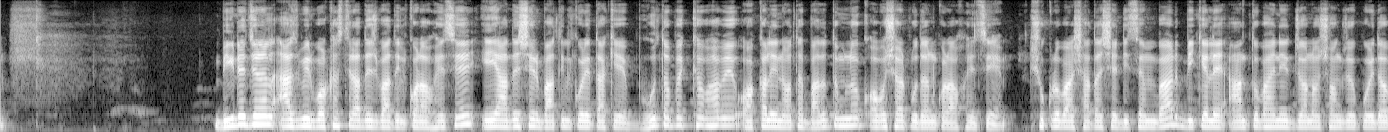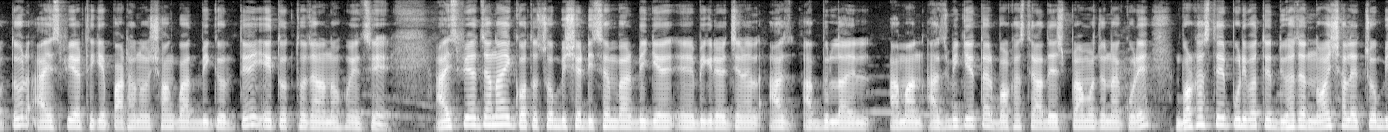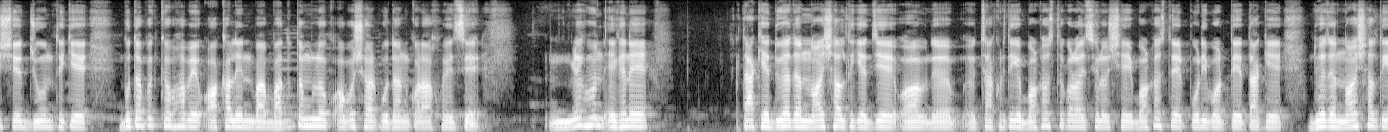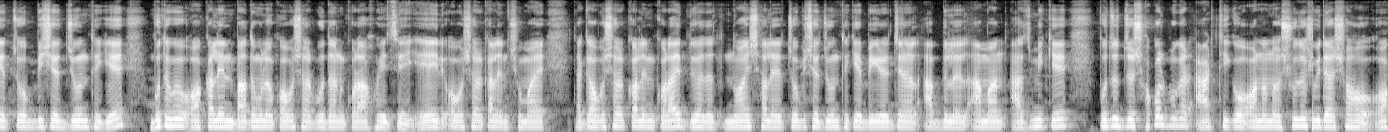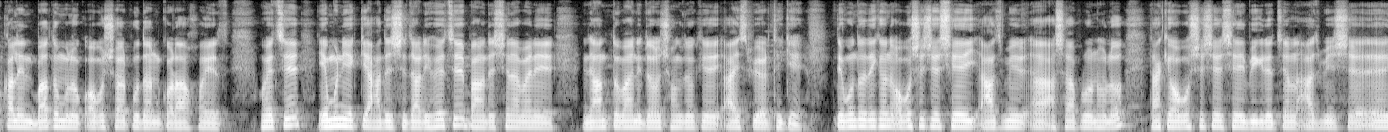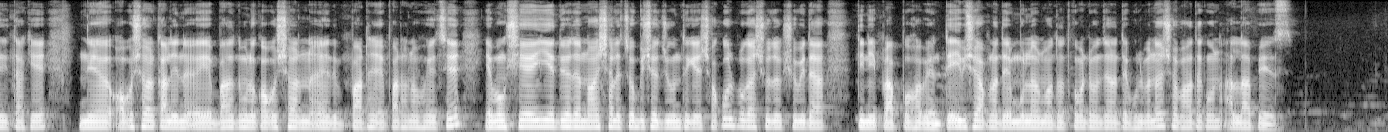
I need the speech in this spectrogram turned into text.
ব্রিগেডিয়ার জেনারেল আজমির বরখাস্তের আদেশ বাতিল করা হয়েছে। এই আদেশের বাতিল করে তাকে ভূতপেক্ষভাবে অকালীন অর্থাৎ বাধ্যতামূলক অবসর প্রদান করা হয়েছে। শুক্রবার সাতাশে ডিসেম্বর বিকেলে আন্তঃবাহিনীর জনসংযোগ পরিদপ্তর আইএসপিআর থেকে পাঠানো সংবাদ বিজ্ঞপ্তিতে এই তথ্য জানানো হয়েছে। আইএসপিআর জানায়, গত চব্বিশে ডিসেম্বর ব্রিগেডিয়ার জেনারেল আজ আবদুল্লাহ আমান আজমিকে তার বরখাস্তের আদেশ প্রমার্জনা করে বরখাস্তের পরিবর্তে দুই হাজার নয় সালের চব্বিশে জুন থেকে ভূতাপেক্ষভাবে অকালীন বা বাধ্যতামূলক অবসর প্রদান করা হয়েছে। এখন এখানে তাকে দুই হাজার নয় সাল থেকে যে চাকরি থেকে বরখাস্ত করা হয়েছিল, সেই বরখাস্তের পরিবর্তে তাকে দুই হাজার নয় সাল থেকে চব্বিশে জুন থেকে ভূতপেক্ষ অকালীন বাধ্যতামূলক অবসর প্রদান করা হয়েছে। এই অবসরকালীন সময় তাকে অবসরকালীন করায় দুই হাজার নয় সালের চব্বিশে জুন থেকে ব্রিগেডিয়ার জেনারেল আব্দুল আমান আজমিকে প্রযোজ্য সকল প্রকার আর্থিক ও অন্যান্য সুযোগ সুবিধা সহ অকালীন বাধ্যতামূলক অবসর প্রদান করা হয়ে- হয়েছে। এমনই একটি আদেশ জারি হয়েছে বাংলাদেশ সেনাবাহিনীর আন্তঃবাহিনী জনসংযোগে আইসপিআর থেকে। তো বন্ধু দেখেন, অবশেষে সেই আজমির আশা পূরণ হলো। তাকে অবশেষে সেই ব্রিগেডিয়ার জেনারেল আজমির তাকে অবসরকালীন বাধ্যতামূলক অবসর পাঠানো হয়েছে এবং সেই দুই হাজার নয় সালে চব্বিশে জুন থেকে সকল প্রকার সুযোগ সুবিধা তিনি প্রাপ্য হবেন। তো এই বিষয়ে আপনাদের মূল্যায়ন মতামত কমেন্ট জানাতে ভুলবেন না। সব থাকুন। আল্লাহ হাফেজ।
